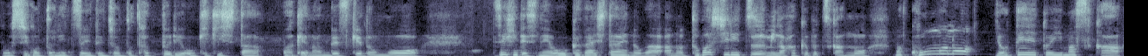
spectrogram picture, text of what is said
お仕事についてちょっとたっぷりお聞きしたわけなんですけどもぜひですねお伺いしたいのがあの鳥羽市立海の博物館の、まあ、今後の予定といいますか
